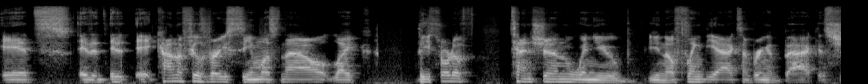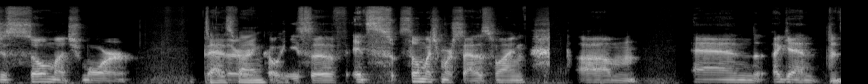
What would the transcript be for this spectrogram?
It's it it, it kind of feels very seamless now. Like the sort of tension when you you know fling the axe and bring it back, it's just so much more better Satisfying. and cohesive. It's so much more satisfying. Um, and again, th-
